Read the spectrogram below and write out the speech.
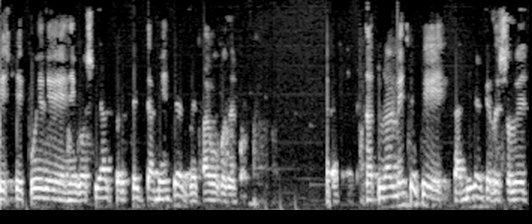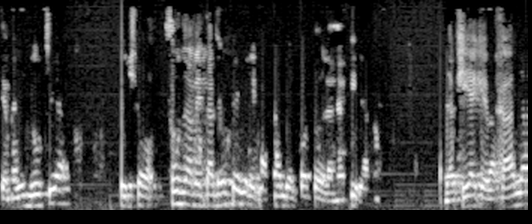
que se puede negociar perfectamente el repago con el fondo. Naturalmente que también hay que resolver el tema de la industria, eso fundamentalmente bajando el costo de la energía. La energía hay que bajarla,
